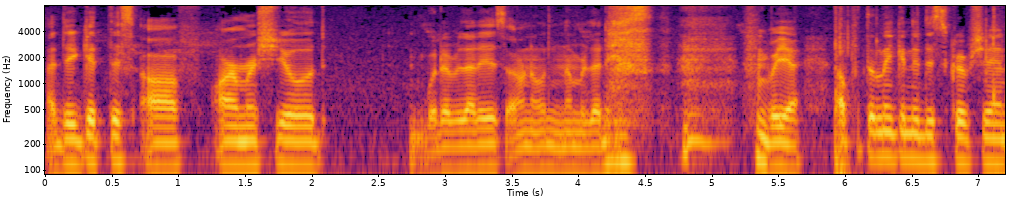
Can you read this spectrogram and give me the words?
I did get this off Armor Shield whatever that is. I don't know what the number that is. But yeah I'll put the link in the description.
